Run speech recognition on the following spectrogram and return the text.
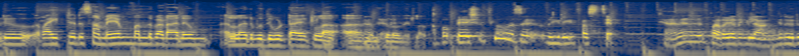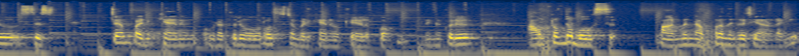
ഒരു റൈറ്റ് ഒരു സമയം വന്ന് പെടാനും ഉള്ള ഒരു ബുദ്ധിമുട്ടായിട്ടുള്ള നമുക്ക് തോന്നിയിട്ടുള്ളത്. അപ്പോൾ പേഷ്യൻ ഫ്ലോ റിയലി ഫസ്റ്റ് ഞാൻ പറയുകയാണെങ്കിൽ അങ്ങനെ ഒരു സിസ്റ്റം പഠിക്കാനും ഇവിടുത്തെ ഒരു ഓവറോൾ സിസ്റ്റം പഠിക്കാനും ഒക്കെ എളുപ്പം. നിങ്ങൾക്കൊരു out of the box department അപ്പുറം നിങ്ങൾ ചെയ്യാനുണ്ടെങ്കിൽ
